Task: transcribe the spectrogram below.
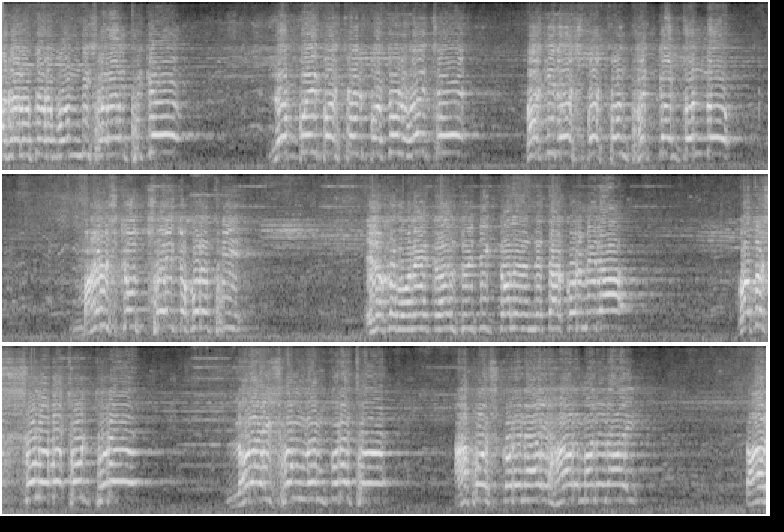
আদালতের বন্দিশালায় থেকে নব্বই পার্সেন্ট পতন হয়েছে। বাকি দশ পার্সেন্ট থাকার জন্য মানুষকে উৎসাহিত করেছি। এরকম অনেক রাজনৈতিক দলের নেতা কর্মীরা গত ষোলো বছর ধরে লড়াই সংগ্রাম করেছে। আপোষ করে নাই, হার মানে নাই। তার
